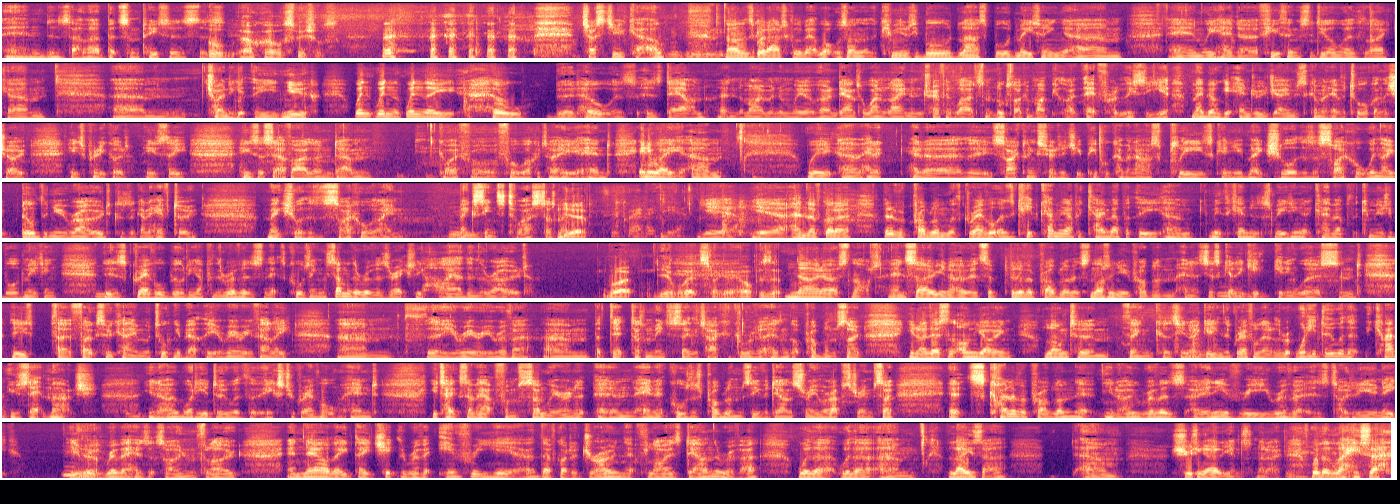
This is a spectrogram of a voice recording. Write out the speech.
And there's other bits and pieces. There's Oh, alcohol specials. Trust you, Carl. no, there's a good article about what was on at the community board last board meeting, um, and we had a few things to deal with, like um, um, trying to get the new when when when the hill. Bird Hill is, is down in the moment, and we're going down to one lane and traffic lights, and it looks like it might be like that for at least a year. Maybe I'll get Andrew James to come and have a talk on the show. He's pretty good. He's the he's the South Island um, guy for for Waka Kotahi. And anyway, um, we um, had a had a the cycling strategy people come and ask, please, can you make sure there's a cycle when they build the new road because they're going to have to make sure there's a cycle lane. Makes sense to us, doesn't it? Yeah. It's a great idea. Yeah, yeah, and they've got a bit of a problem with gravel. It keep coming up. It came up at the um, meet the candidates meeting. It came up at the community board meeting. There's gravel building up in the rivers, and that's causing some of the rivers are actually higher than the road. Right. Yeah, well, that's not going to help, is it? No, no, it's not. And so you know, it's a bit of a problem. It's not a new problem, and it's just going to keep getting worse. And these the folks who came were talking about the Aorere Valley, um, the Aorere River, um, but that doesn't mean to say the Takaka River hasn't got problems. So, you know, that's an ongoing, long-term thing because you know, getting the gravel out of the river. What do you do with it? You can't use that much. You know, what do you do with the extra gravel? And you take some out from somewhere, and it and, and it causes problems either downstream or upstream. So, it's kind of a problem that you know rivers. Uh, any every river is totally unique. Every Yeah. river has its own flow, and now they, they check the river every year. They've got a drone that flies down the river with a with a um, laser, um, shooting aliens. No, no, with a laser,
